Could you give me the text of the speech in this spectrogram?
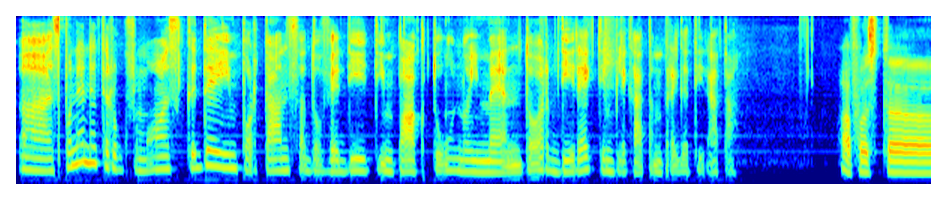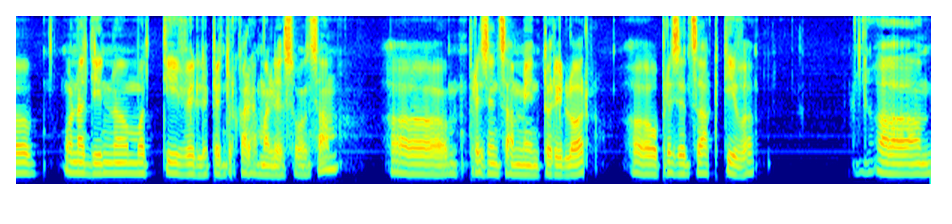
Uh, spune-ne, te rog frumos, cât de important s-a dovedit impactul unui mentor direct implicat în pregătirea ta? A fost uh, una din motivele pentru care am ales ONSAM, uh, prezența mentorilor, uh, o prezență activă. Uh,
